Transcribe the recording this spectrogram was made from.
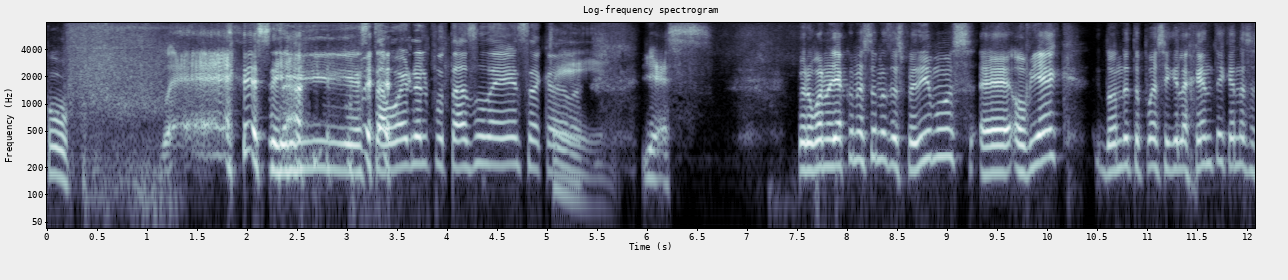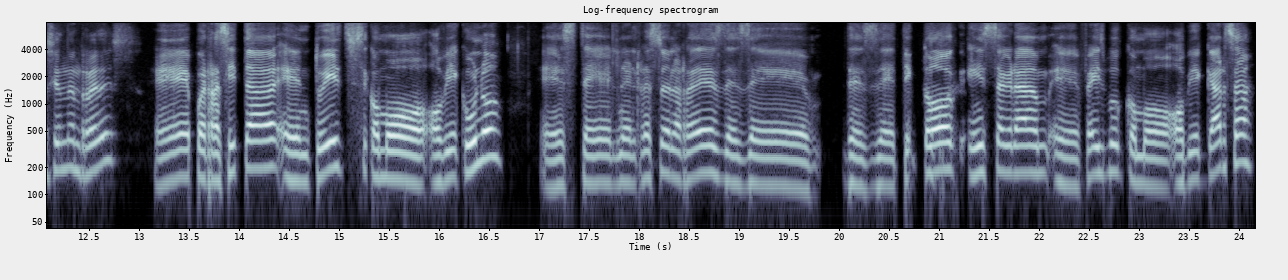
Uf. Güey, sí, está bueno el putazo de esa, cabrón. Sí. Yes. Pero bueno, ya con esto nos despedimos. Eh, ¿dónde te puede seguir la gente? ¿Qué andas haciendo en redes? Eh, pues Racita en Twitch como Obiek1. Este, en el resto de las redes, desde desde TikTok, Instagram, eh, Facebook como Obiek Garza.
